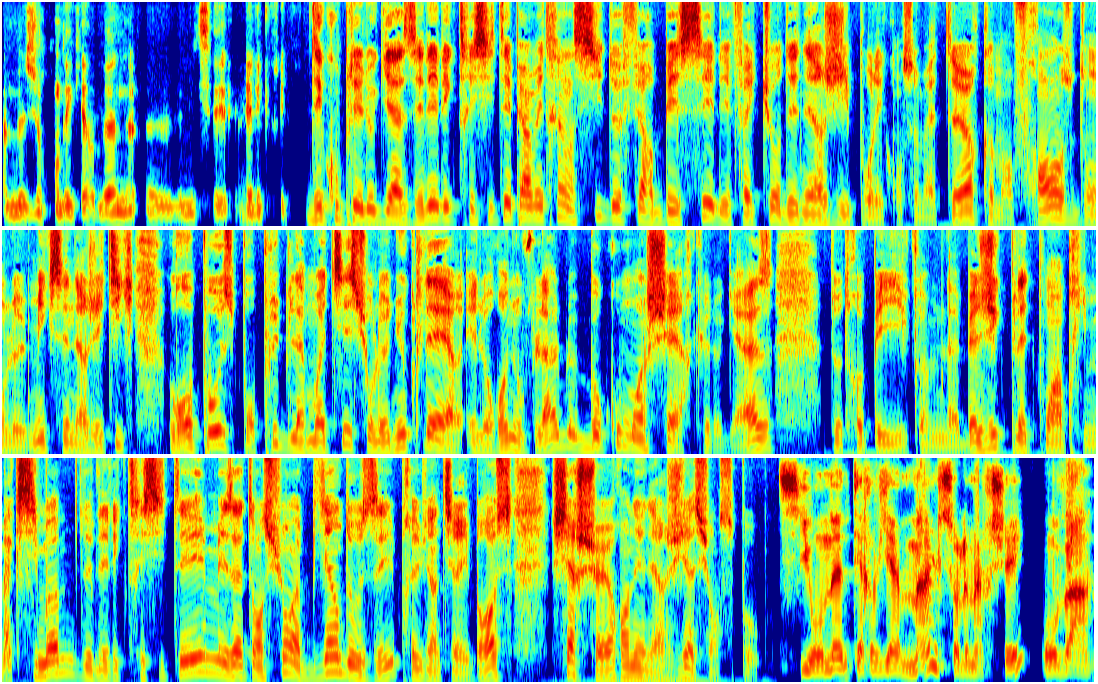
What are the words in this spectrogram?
à mesure qu'on décarbone euh, le mix électrique. Découpler le gaz et l'électricité permettrait ainsi de faire baisser les factures d'énergie pour les consommateurs, comme en France, dont le mix énergétique repose pour plus de la moitié sur le nucléaire et le renouvelable, beaucoup moins cher que le gaz. D'autres pays comme la Belgique plaident pour un prix maximum de l'électricité, mais attention à bien doser, prévient Thierry Brosse, chercheur en énergie à Sciences Po. Si on intervient mal sur le marché, on va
